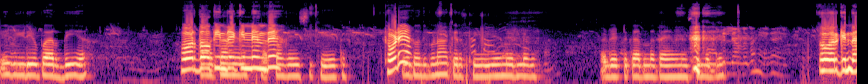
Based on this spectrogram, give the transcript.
ਇਹ ਵੀਡੀਓ ਭਰਦੀ ਆ। ਹੋਰ ਦੋ ਕਿੰਨੇ ਕਿੰਨੇ ਹੁੰਦੇ? ਆਪਾਂ ਗਏ ਸੀ ਖੇਤ। ਥੋੜੇ ਆ? ਉਦੋਂ ਦੀ ਬਣਾ ਕੇ ਰੱਖੀ ਹੋਈ ਹੈ ਮੇਰੇ ਲਈ। ਐਡਿਟ ਕਰਨ ਦਾ ਟਾਈਮ ਨਹੀਂ ਸੀ ਲੱਗਿਆ। ਹੋਰ ਕਿੰਨਾ?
